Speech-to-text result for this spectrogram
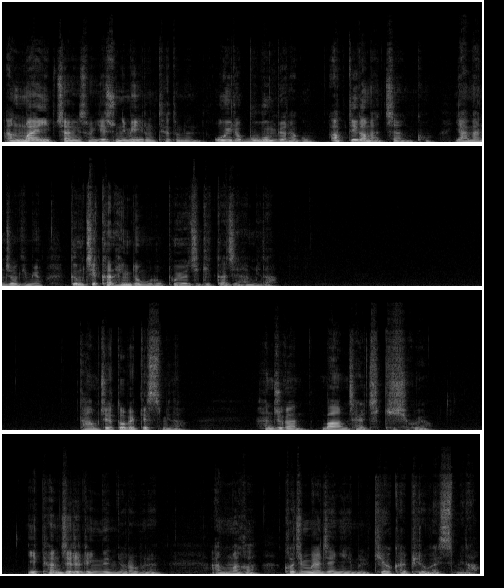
악마의 입장에서 예수님의 이런 태도는 오히려 무분별하고 앞뒤가 맞지 않고 야만적이며 끔찍한 행동으로 보여지기까지 합니다. 다음 주에 또 뵙겠습니다. 한 주간 마음 잘 지키시고요. 이 편지를 읽는 여러분은 악마가 거짓말쟁이임을 기억할 필요가 있습니다.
